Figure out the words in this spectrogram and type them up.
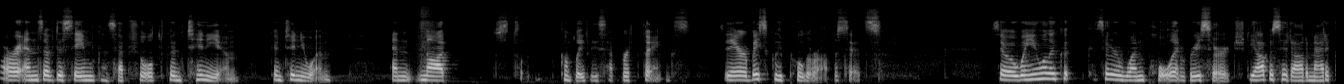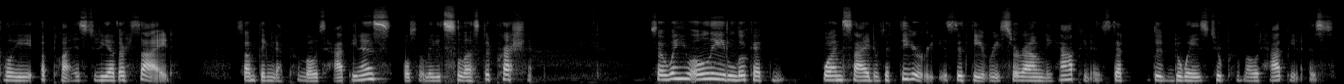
are ends of the same conceptual continuum, continuum and not completely separate things. They are basically polar opposites. So when you only consider one pole in research, the opposite automatically applies to the other side. Something that promotes happiness also leads to less depression. So when you only look at one side of the theories, the theories surrounding happiness, that the, the ways to promote happiness,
